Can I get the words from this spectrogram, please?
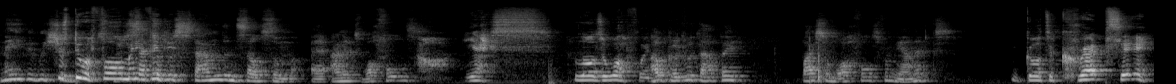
Maybe we should Just do a four-minute set video. up a stand and sell some uh, annexe waffles. Yes. Loads of waffling. How good would that be? Buy some waffles from the annexe. Go to Crepe City.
